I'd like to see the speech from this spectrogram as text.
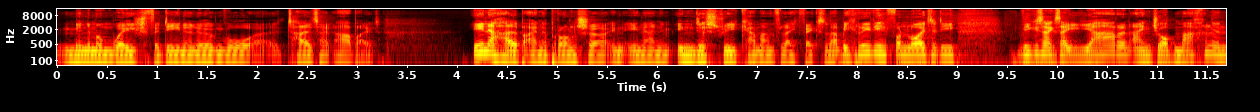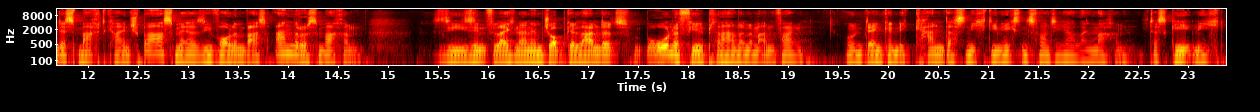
Minimum Wage verdienen, irgendwo äh, Teilzeitarbeit. Innerhalb einer Branche, in, in einem Industry kann man vielleicht wechseln. Aber ich rede hier von Leuten, die wie gesagt, seit Jahren einen Job machen und es macht keinen Spaß mehr. Sie wollen was anderes machen. Sie sind vielleicht in einem Job gelandet, ohne viel Planen am Anfang und denken, ich kann das nicht die nächsten 20 Jahre lang machen. Das geht nicht.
